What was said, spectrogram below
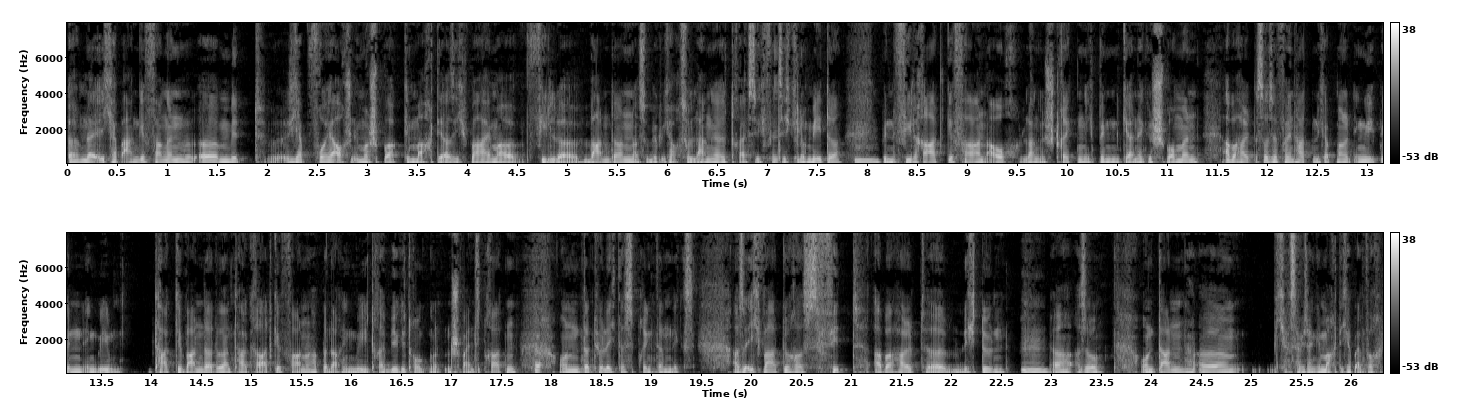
Ähm, na, ich habe angefangen äh, mit, ich habe vorher auch schon immer Sport gemacht. Ja. Also ich war immer viel äh, wandern, also wirklich auch so lange, 30, 40 Kilometer. Mhm. Bin viel Rad gefahren, auch lange Strecken. Ich bin gerne geschwommen, aber halt das, was wir vorhin hatten. Ich habe mal irgendwie, ich bin irgendwie Tag gewandert oder einen Tag Rad gefahren und habe danach irgendwie drei Bier getrunken und einen Schweinsbraten. Ja. Und natürlich, das bringt dann nichts. Also ich war durchaus fit, aber halt äh, nicht dünn. Mhm. Ja, also und dann, äh, ich, was habe ich dann gemacht? Ich habe einfach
